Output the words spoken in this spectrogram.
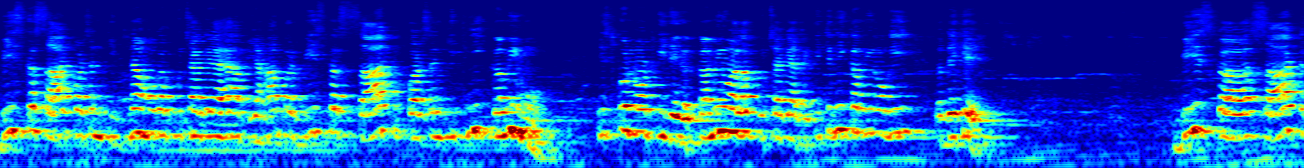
20 का 60 परसेंट कितना होगा पूछा गया है। अब यहाँ पर 20 का 60 परसेंट कितनी कमी होगी? इसको नोट कीजिएगा। कमी वाला पूछा गया था, कितनी कमी होगी? तो देखिए 20 का 60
